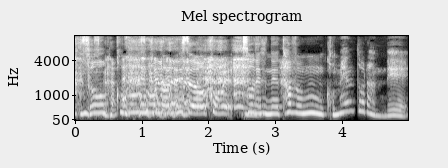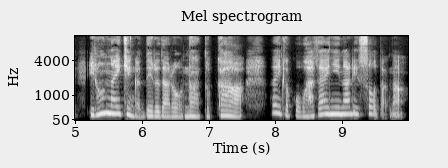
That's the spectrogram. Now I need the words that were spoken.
そう、そうなんですよ。そうですね。多分コメント欄でいろんな意見が出るだろうなとか、何かこう話題になりそうだな。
